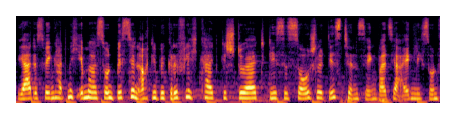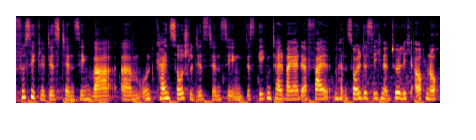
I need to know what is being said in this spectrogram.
Ja, deswegen hat mich immer so ein bisschen auch die Begrifflichkeit gestört, dieses Social Distancing, weil es ja eigentlich so ein Physical Distancing war ähm, und kein Social Distancing. Das Gegenteil war ja der Fall. Man sollte sich natürlich auch noch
